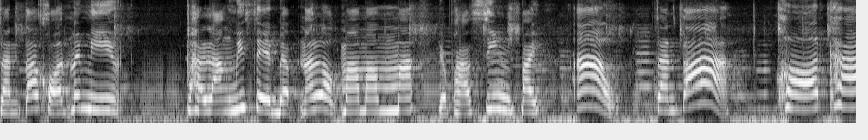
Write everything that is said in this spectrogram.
ซันต้าคลอสไม่มีพลังวิเศษแบบนั้นหรอกมามามาเดี๋ยวพาซิ่งไป อ้าวซันต้าคอร์สคะ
